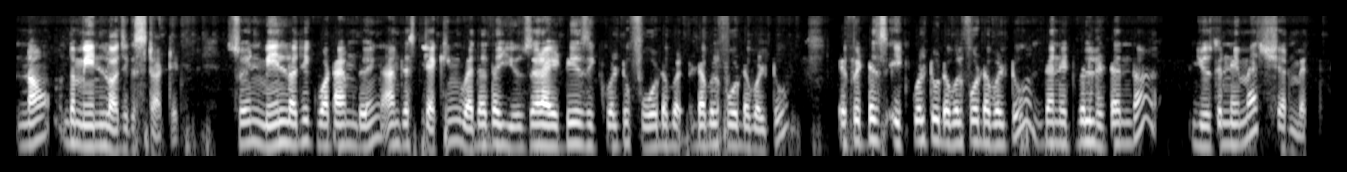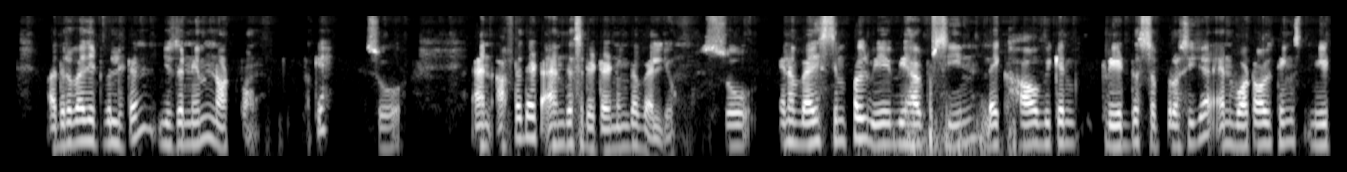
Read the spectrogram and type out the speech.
now the main logic started. So in main logic what i'm doing i'm just checking whether the user id is equal to 4 double, double four double two. If it is equal to double four double two then it will return the username as sharmit otherwise it will return username not found. Okay? So and after that i'm just returning the value. So in a very simple way we have seen like how we can create the sub procedure and what all things need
